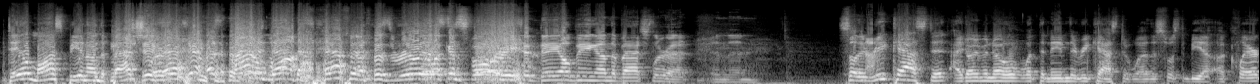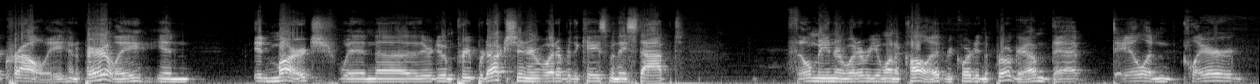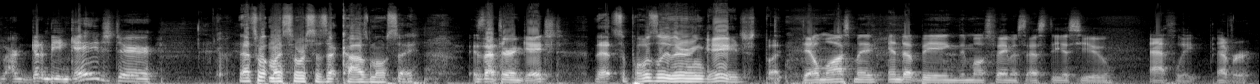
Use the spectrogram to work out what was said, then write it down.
Dale Moss being on The Bachelorette. How did that not happen? I was really That's looking forward to Dale being on The Bachelorette, and then So they recast it. I don't even know what the name they recast it with. It's supposed to be a, a Clare Crawley, and apparently in in March when uh, they were doing pre-production or whatever the case, when they stopped filming or whatever you want to call it, recording the program, that Dale and Claire are going to be engaged or That's what my sources at Cosmo say. is that they're engaged? That supposedly they're engaged, but Dale Moss may end up being the most famous SDSU athlete ever,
